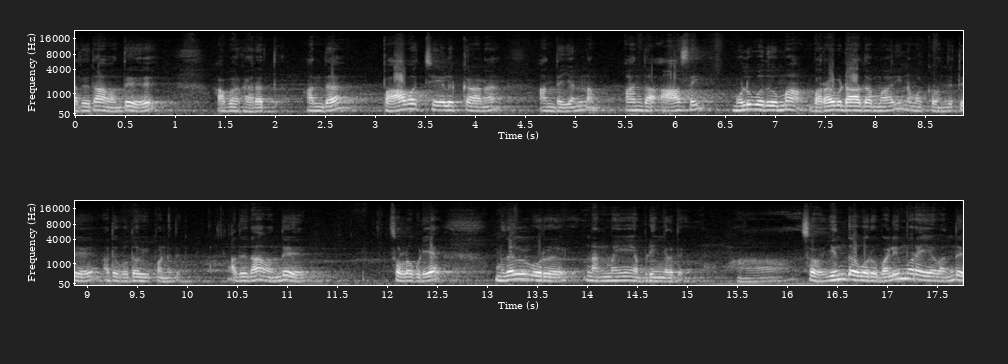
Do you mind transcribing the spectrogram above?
அதுதான் வந்து அபகரத். அந்த பாவச் செயலுக்கான அந்த எண்ணம் அந்த ஆசை முழுவதுமாக வரவிடாத மாதிரி நமக்கு வந்துட்டு அது உதவி பண்ணுது. அதுதான் வந்து சொல்லக்கூடிய முதல் ஒரு நன்மை அப்படிங்கிறது. ஸோ இந்த ஒரு வழிமுறையை வந்து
